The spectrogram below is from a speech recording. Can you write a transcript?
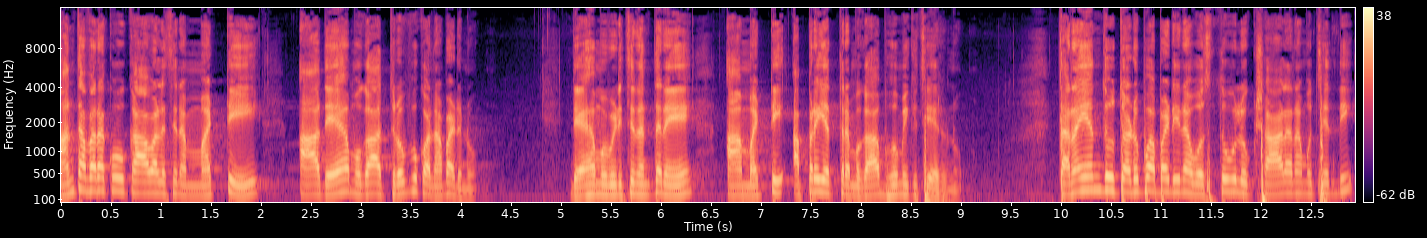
అంతవరకు కావలసిన మట్టి ఆ దేహముగా త్రొవ్వు కొనబడును దేహము విడిచినంతనే ఆ మట్టి అప్రయత్నముగా భూమికి చేరును. తనయందు తడుపబడిన వస్తువులు క్షాళనము చెంది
